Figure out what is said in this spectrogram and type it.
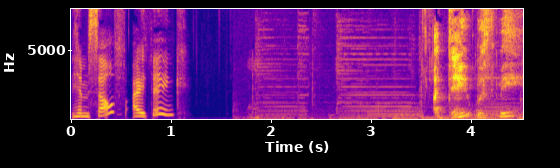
himself, I think. A date with me?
